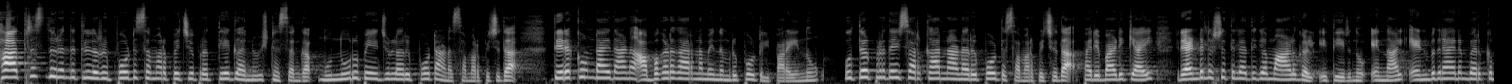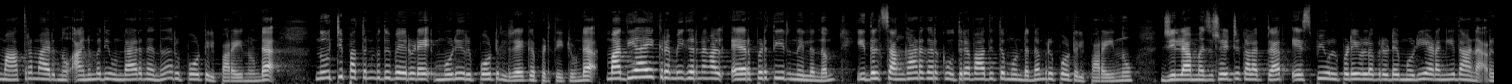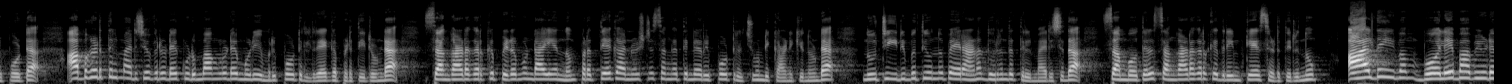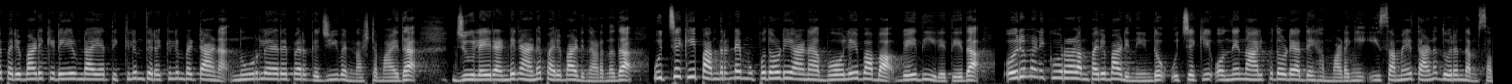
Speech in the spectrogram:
ഹാത്രസ് ദുരന്തത്തിൽ റിപ്പോർട്ട് സമർപ്പിച്ച് പ്രത്യേക അന്വേഷണ സംഘം മുന്നൂറ് പേജുള്ള റിപ്പോർട്ടാണ് സമർപ്പിച്ചത്. തിരക്കുണ്ടായതാണ് അപകട കാരണമെന്നും റിപ്പോർട്ടിൽ പറയുന്നു. ഉത്തർപ്രദേശ് സർക്കാരിനാണ് റിപ്പോർട്ട് സമർപ്പിച്ചത്. പരിപാടിക്കായി രണ്ട് ലക്ഷത്തിലധികം ആളുകൾ എത്തിയിരുന്നു. എന്നാൽ എൺപതിനായിരം പേർക്ക് മാത്രമായിരുന്നു അനുമതി ഉണ്ടായിരുന്നെന്ന് റിപ്പോർട്ടിൽ പറയുന്നുണ്ട്. നൂറ്റി പത്തൊൻപത് പേരുടെ മൊഴി റിപ്പോർട്ടിൽ രേഖപ്പെടുത്തിയിട്ടുണ്ട്. മതിയായ ക്രമീകരണങ്ങൾ ഏർപ്പെടുത്തിയിരുന്നില്ലെന്നും ഇതിൽ സംഘാടകർക്ക് ഉത്തരവാദിത്തമുണ്ടെന്നും റിപ്പോർട്ടിൽ പറയുന്നു. ജില്ലാ മജിസ്ട്രേറ്റ് കളക്ടർ എസ് പി ഉൾപ്പെടെയുള്ളവരുടെ മൊഴിയടങ്ങിയതാണ് റിപ്പോർട്ട്. അപകടത്തിൽ മരിച്ചവരുടെ കുടുംബാംഗങ്ങളുടെ മൊഴിയും റിപ്പോർട്ടിൽ രേഖപ്പെടുത്തിയിട്ടുണ്ട്. സംഘാടകർക്ക് പിഴവുണ്ടായെന്നും പ്രത്യേക അന്വേഷണ സംഘത്തിന്റെ റിപ്പോർട്ടിൽ ചൂണ്ടിക്കാണിക്കുന്നുണ്ട്. നൂറ്റി ഇരുപത്തിയൊന്ന് പേരാണ് ദുരന്തത്തിൽ മരിച്ചത്. സംഭവത്തിൽ സംഘാടകർക്കെതിരെയും കേസെടുത്തിരുന്നു. ആൽദൈവം ബോലേബാബിയുടെ ബാബയുടെ പരിപാടിക്കിടെയുണ്ടായ തിക്കിലും തിരക്കിലും പെട്ടാണ് നൂറിലേറെ പേർക്ക് ജീവൻ നഷ്ടമായത്. ജൂലൈ രണ്ടിനാണ് പരിപാടി നടന്നത്. ഉച്ചയ്ക്ക് പന്ത്രണ്ട് മുപ്പതോടെയാണ് ബോലേബാബ ബാബ വേദിയിലെത്തിയത്. ഒരു മണിക്കൂറോളം പരിപാടി നീണ്ടു. ഉച്ചയ്ക്ക് ഒന്നേ നാൽപ്പതോടെ അദ്ദേഹം മടങ്ങി. ഈ സമയത്താണ് ദുരന്തം സംഭവിച്ചത്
